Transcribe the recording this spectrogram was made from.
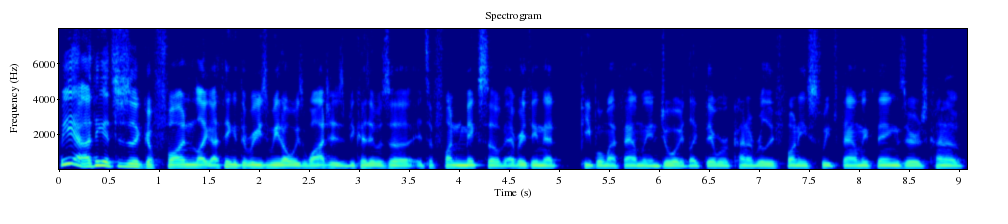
But yeah, I think it's just like a fun. Like I think the reason we'd always watch it is because it was a it's a fun mix of everything that people in my family enjoyed. Like there were kind of really funny, sweet family things. There's kind of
